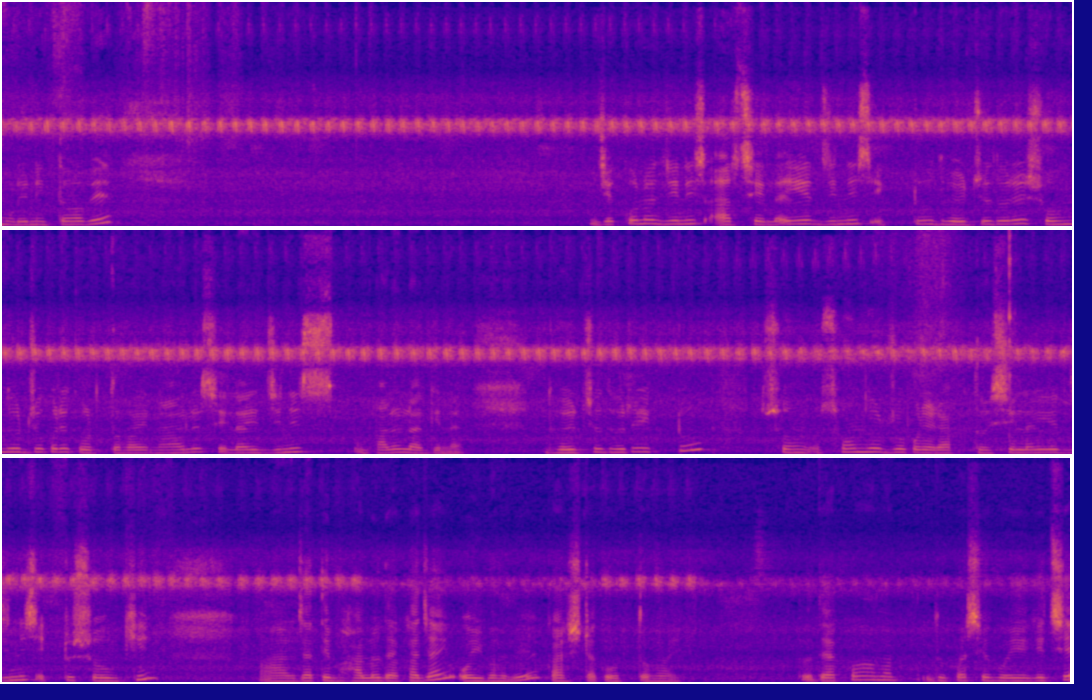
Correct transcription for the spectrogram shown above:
মুড়ে নিতে হবে। যে কোনো জিনিস, আর সেলাইয়ের জিনিস একটু ধৈর্য ধরে, সৌন্দর্য করে করতে হয়, না হলে সেলাইয়ের জিনিস ভালো লাগে না। ধৈর্য ধরে একটু সৌন্দর্য করে রাখতে হয়, সেলাইয়ের জিনিস একটু শৌখিন, আর যাতে ভালো দেখা যায়, ওইভাবে কাজটা করতে হয়। তো দেখো, আমার দুপাশে হয়ে গেছে।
